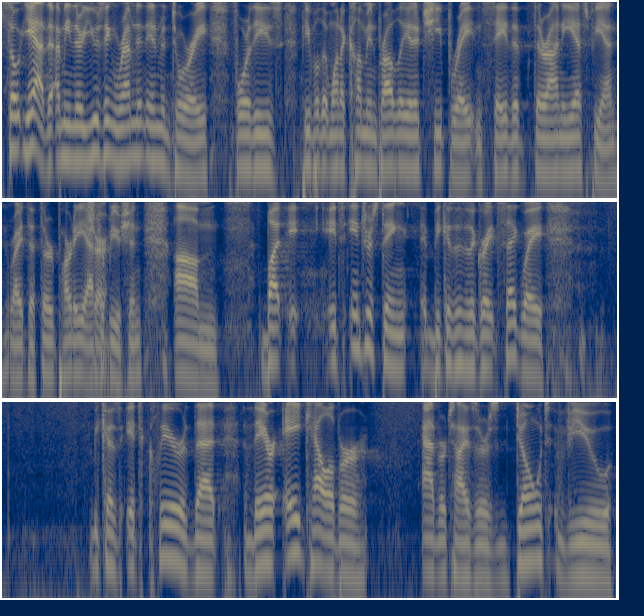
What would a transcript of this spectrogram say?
So yeah, I mean they're using remnant inventory for these people that want to come in probably at a cheap rate and say that they're on ESPN, right? The third party attribution. Um, but it, it's interesting because this is a great segue because it's clear that their A caliber advertisers don't view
